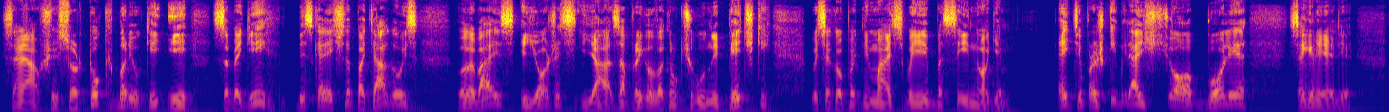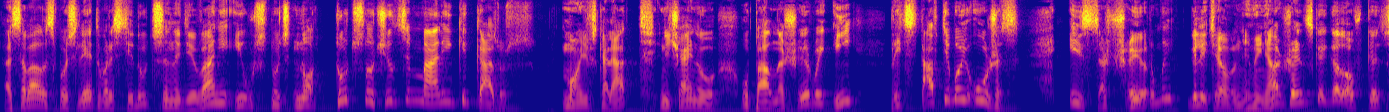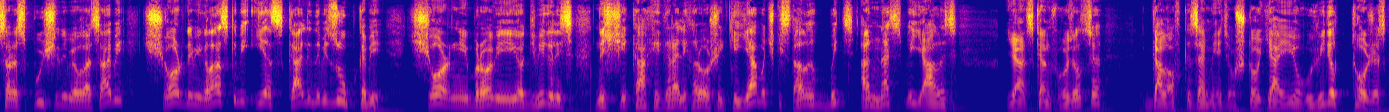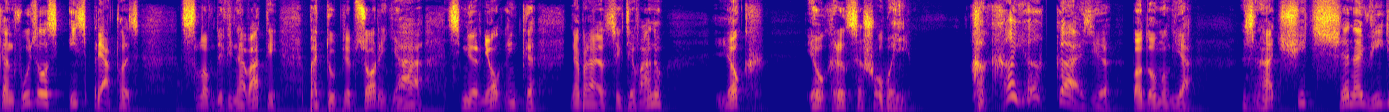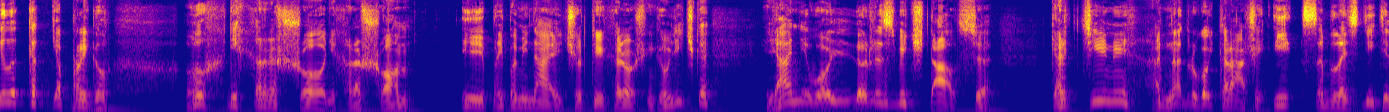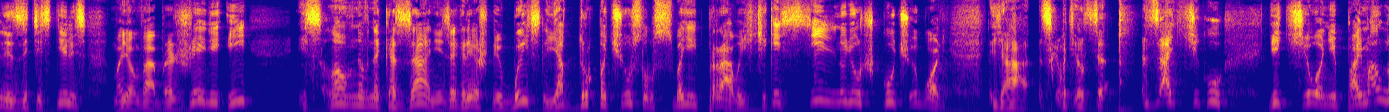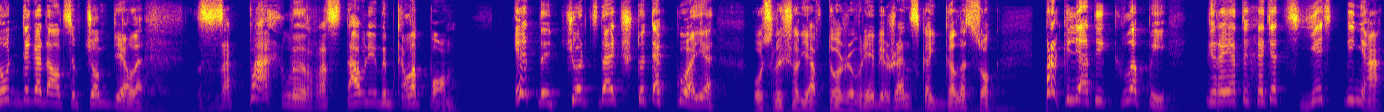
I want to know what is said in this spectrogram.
Снявший сюртук, брюки и сапоги, бесконечно потягиваясь, улыбаясь и ежась, я запрыгал вокруг чугунной печки, высоко поднимая свои босые ноги. Эти прыжки меня еще более согрели. Оставалось после этого растянуться на диване и уснуть. Но тут случился маленький казус. Мой взгляд нечаянно упал на ширмы и... Представьте мой ужас! Из-за ширмы глядела на меня женская головка с распущенными волосами, черными глазками и оскаленными зубками. Черные брови ее двигались, на щеках играли хорошенькие ямочки, стало быть, она смеялась. Я сконфузился. Головка, заметив, что я ее увидел, тоже сконфузилась и спряталась. Словно виноватый, потупив взор, я смирнёхонько направился к дивану, лег и укрылся шубой. «Какая оказия!» — подумал я. Значит, она видела, как я прыгал. Ух, нехорошо, нехорошо. И, припоминая черты хорошенького личка, я невольно размечтался. Картины одна другой краше и соблазнительно затеснились в моем воображении и... И словно в наказание за грешные мысли я вдруг почувствовал в своей правой щеке сильную жгучую боль. Я схватился за щеку ничего не поймал, но догадался, в чем дело. Запахло расставленным колопом. «Это черт знает, что такое!» Услышал я в то же время женский голосок. «Проклятые клопы! Вероятно, хотят съесть меня!»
